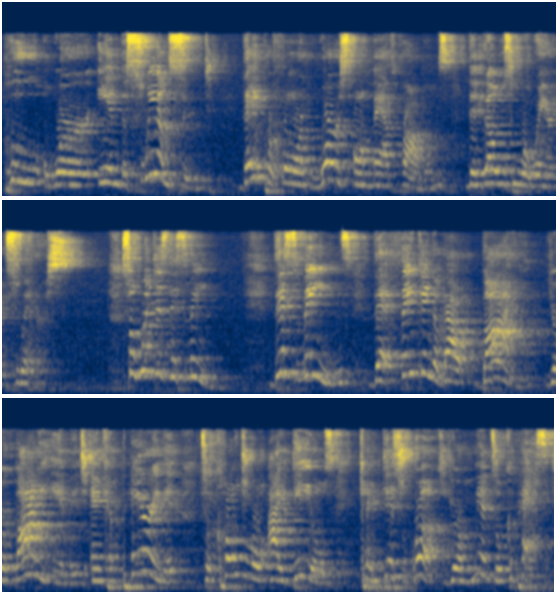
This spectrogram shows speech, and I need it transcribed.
who were in the swimsuit, they performed worse on math problems than those who were wearing sweaters. So what does this mean? This means that thinking about body, your body image, and comparing it to cultural ideals can disrupt your mental capacity.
